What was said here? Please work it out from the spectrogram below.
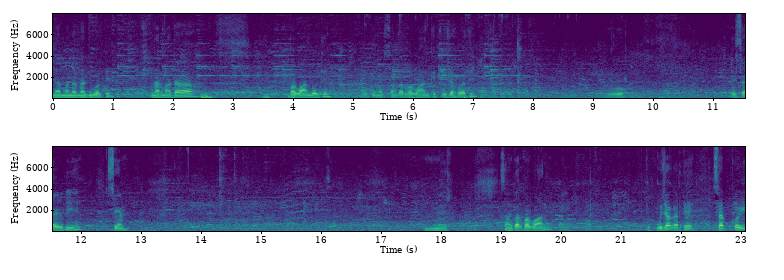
नर्मदा नदी बोलते नर्मदा भगवान बोलते लेकिन अब शंकर भगवान की पूजा हुआ थी। तो ये साइड भी है सेम मेरे शंकर भगवान है। जो पूजा करते सब कोई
